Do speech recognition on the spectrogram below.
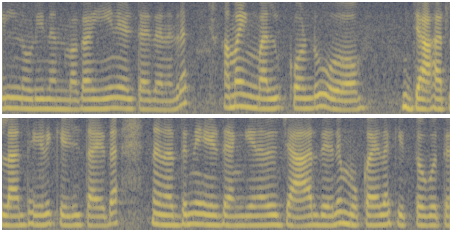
ಇಲ್ಲಿ ನೋಡಿ ನನ್ನ ಮಗ ಏನು ಹೇಳ್ತಾ ಇದ್ದಾನೆ ಅಂದರೆ, ಅಮ್ಮ ಹಿಂಗೆ ಮಲ್ಕೊಂಡು, ಜಾರ್ಲ ಅಂತ ಹೇಳಿ ಕೇಳ್ತಾ ಇದ್ದ. ನಾನು ಅದನ್ನೇ ಹೇಳಿದೆ ಹಂಗೇನಾದ್ರು ಜಾರದೆ ಅಂದರೆ ಮುಖ ಎಲ್ಲ ಕಿತ್ತೋಗುತ್ತೆ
